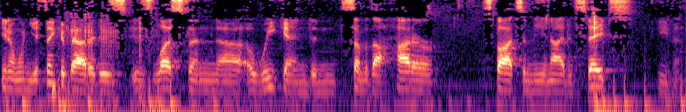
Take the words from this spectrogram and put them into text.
you know, when you think about it, is, is less than uh, a weekend in some of the hotter spots in the United States, even.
